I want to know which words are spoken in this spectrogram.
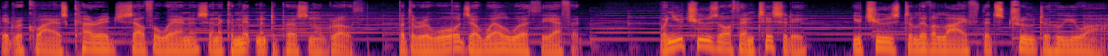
It requires courage, self-awareness, and a commitment to personal growth but the rewards are well worth the effort. When you choose authenticity, you choose to live a life that's true to who you are.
